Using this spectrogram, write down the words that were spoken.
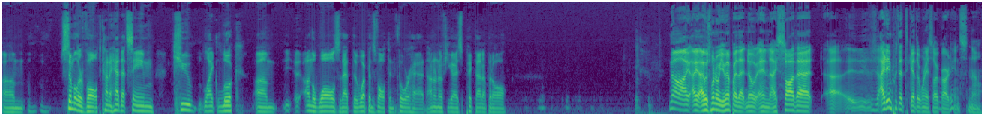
um, similar vault kind of had that same cube like look um, on the walls that the weapons vault in Thor had. I don't know if you guys picked that up at all. No, I, I, I was wondering what you meant by that note, and I saw that. Uh, I didn't put that together when I saw Guardians. No.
